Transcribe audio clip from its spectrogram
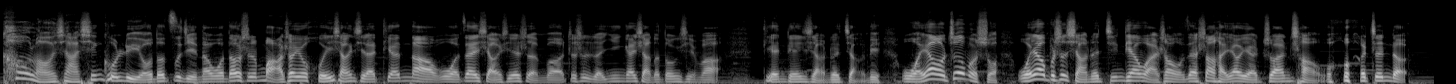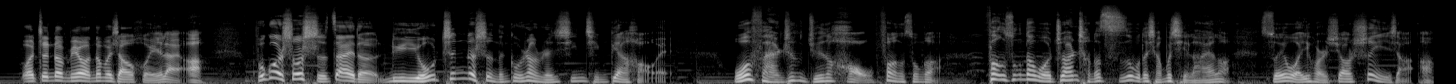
犒劳一下辛苦旅游的自己呢？我当时马上又回想起来，天哪，我在想些什么？这是人应该想的东西吗？天天想着奖励，我要这么说，我要不是想着今天晚上我在上海要演专场，我真的。我真的没有那么想回来啊，不过说实在的，旅游真的是能够让人心情变好哎，我反正觉得好放松啊，放松到我专场的词我都想不起来了，所以我一会儿需要顺一下啊。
